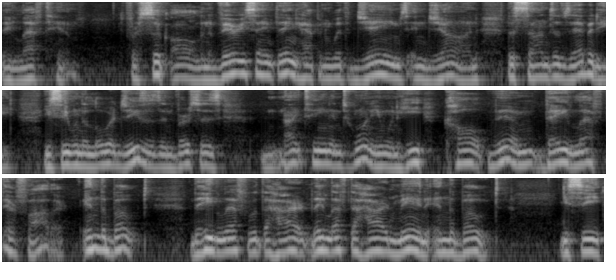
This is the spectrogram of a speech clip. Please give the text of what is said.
they left him, forsook all. And the very same thing happened with James and John, the sons of Zebedee. You see, when the Lord Jesus in verses 19 and 20, when he called them, they left their father in the boat. They left with the hired, they left the hired men in the boat. You see,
